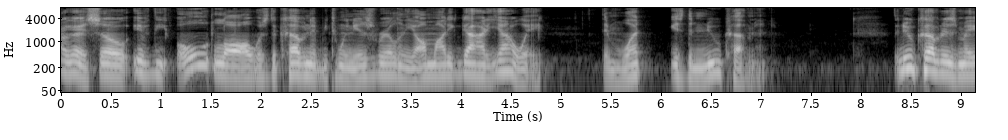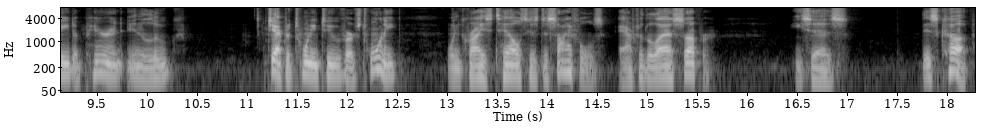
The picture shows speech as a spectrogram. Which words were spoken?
Okay, so if the old law was the covenant between Israel and the Almighty God Yahweh, then what is the new covenant? The new covenant is made apparent in Luke chapter 22, verse 20, when Christ tells his disciples after the Last Supper, he says, This cup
